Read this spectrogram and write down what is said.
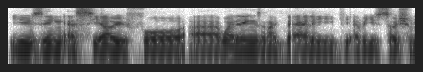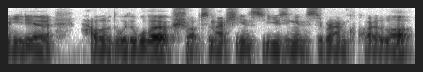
using SEO for uh, weddings, and I barely ever use social media. however with the workshops, I'm actually using Instagram quite a lot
